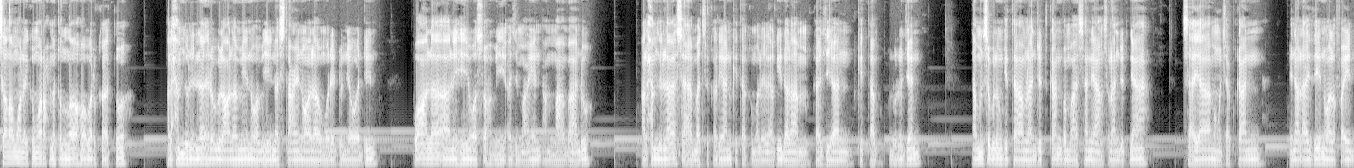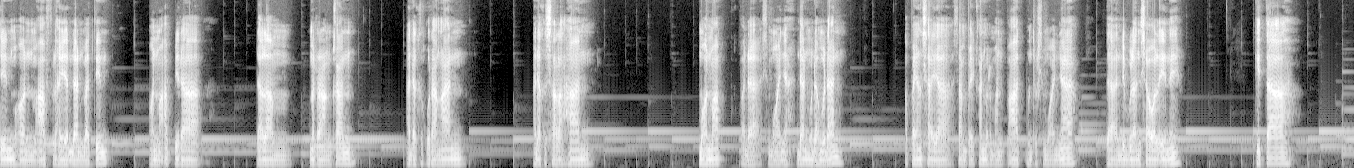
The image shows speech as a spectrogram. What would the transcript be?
Assalamualaikum warahmatullahi wabarakatuh. Alhamdulillahirrabbilalamin wa bihi nasta'inu ala umuri dunya wa din wa ala alihi wa sahbihi ajma'in. Amma ba'du. Alhamdulillah sahabat sekalian kita kembali lagi dalam kajian kitab Jen. Namun sebelum kita melanjutkan pembahasan yang selanjutnya saya mengucapkan minal aidin wal faidin mohon maaf lahir dan batin mohon maaf bila dalam menerangkan ada kekurangan, ada kesalahan. Mohon maaf pada semuanya dan mudah-mudahan apa yang saya sampaikan bermanfaat untuk semuanya dan di bulan Syawal ini kita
